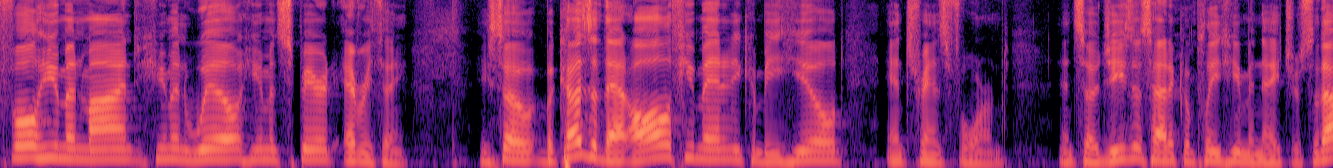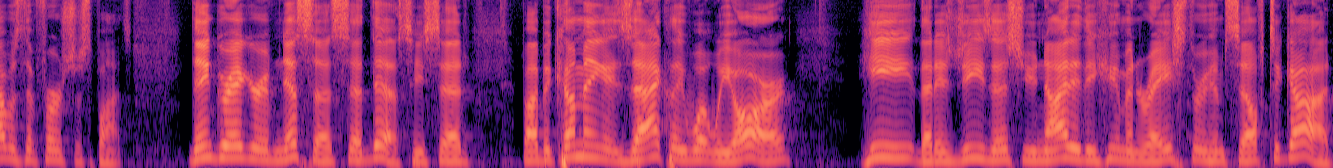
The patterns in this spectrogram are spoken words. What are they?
full human mind, human will, human spirit, everything. So, because of that, all of humanity can be healed and transformed. And so, Jesus had a complete human nature. So, that was the first response. Then Gregory of Nyssa said this He said, By becoming exactly what we are, he, that is Jesus, united the human race through himself to God,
